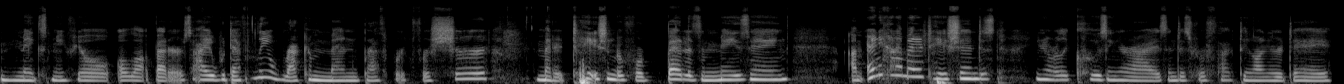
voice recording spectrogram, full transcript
makes me feel a lot better. So I would definitely recommend breath work for sure. Meditation before bed is amazing. Um, any kind of meditation, just you know, really closing your eyes and just reflecting on your day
